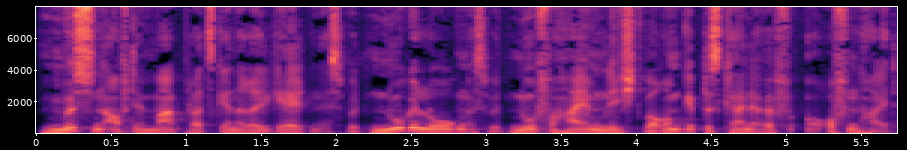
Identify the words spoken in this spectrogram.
müssen auf dem Marktplatz generell gelten. Es wird nur gelogen, es wird nur verheimlicht. Warum gibt es keine Offenheit?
